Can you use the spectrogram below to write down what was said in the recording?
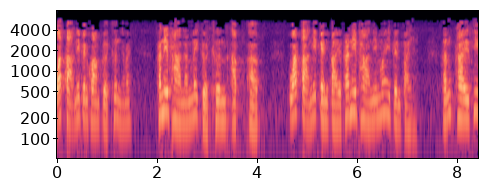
วัตตะนี้เป็นความเกิดขึ้นใช่ไหมพระนิพพานนั้นไม่เกิดขึ้นอับอับวัตตานี้เป็นไป พระนิพพานนี้ไม่เป็นไปฉะนั้นใครที่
